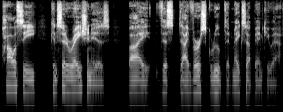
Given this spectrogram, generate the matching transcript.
policy consideration is by this diverse group that makes up NQF.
